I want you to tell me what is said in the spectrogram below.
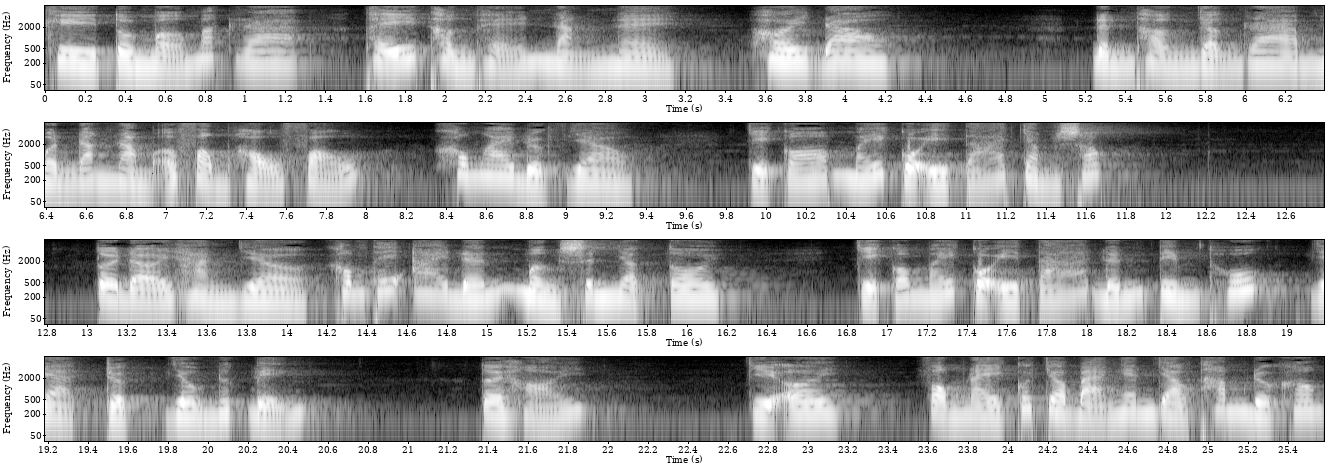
Khi tôi mở mắt ra, thấy thân thể nặng nề, hơi đau. Định thần nhận ra mình đang nằm ở phòng hậu phẫu, không ai được vào, chỉ có mấy cô y tá chăm sóc. Tôi đợi hàng giờ không thấy ai đến mừng sinh nhật tôi. Chỉ có mấy cô y tá đến tiêm thuốc và trực vô nước biển. Tôi hỏi, chị ơi, phòng này có cho bạn em vào thăm được không?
